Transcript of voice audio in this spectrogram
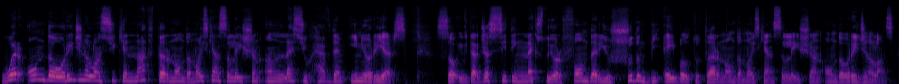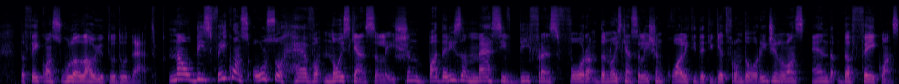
where on the original ones you cannot turn on the noise cancellation unless you have them in your ears. So if they're just sitting next to your phone there, you shouldn't be able to turn on the noise cancellation on the original ones. The fake ones will allow you to do that. Now, these fake ones also have noise cancellation, but there is a massive difference for the noise cancellation quality that you get from the original ones and the fake ones.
